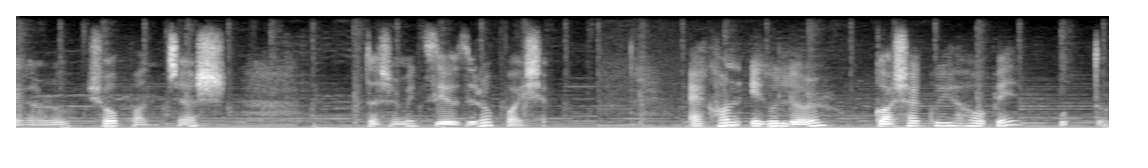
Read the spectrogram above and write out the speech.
এগারোশো পঞ্চাশ দশমিক জিরো জিরো পয়সা। এখন এগুলোর গসাগুই হবে উত্তর।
